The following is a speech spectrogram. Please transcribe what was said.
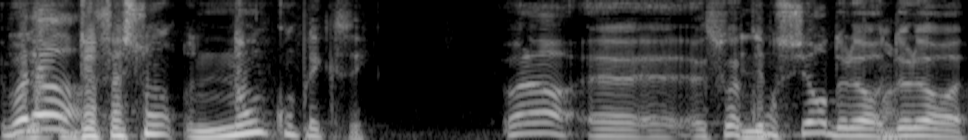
Voilà. de, de façon non complexée. Voilà, euh, soient Et de- conscients de, leur, Voilà. de, leur,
